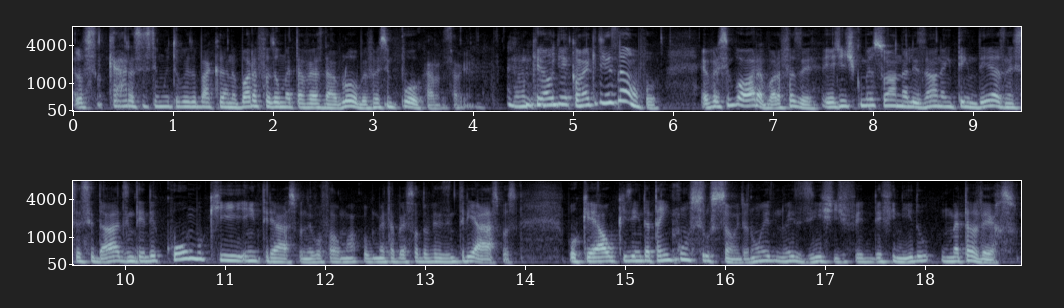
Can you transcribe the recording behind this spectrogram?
Ela falou assim, cara, vocês têm muita coisa bacana, bora fazer o um metaverso da Globo? Eu falei assim, pô, cara, sabe? Como é que diz não, pô? Eu falei assim, bora, bora fazer. E a gente começou a analisar, né, entender as necessidades, entender como que, entre aspas, né, eu vou falar uma, o metaverso toda vez entre aspas, porque é algo que ainda está em construção, ainda não, não existe definido um metaverso.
